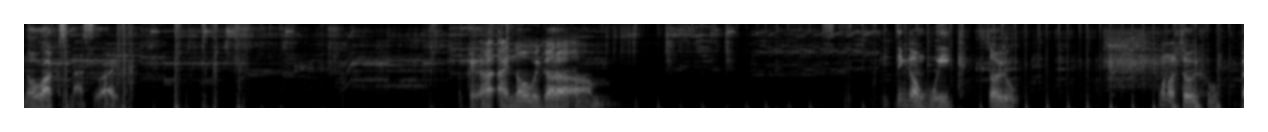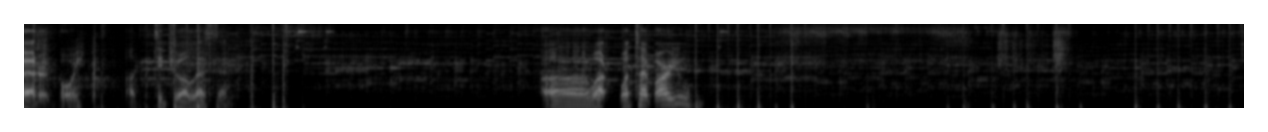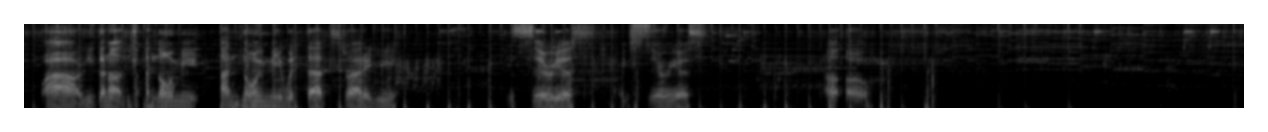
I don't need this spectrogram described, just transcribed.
No rock smash, right? Okay, I, I know we gotta, um... You think I'm weak? Show you. Wanna show you who's better, boy. I'll teach you a lesson. Uh, what what type are you? Wow, you gonna annoy me, annoy me with that strategy? You serious? Are you serious? Uh oh.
